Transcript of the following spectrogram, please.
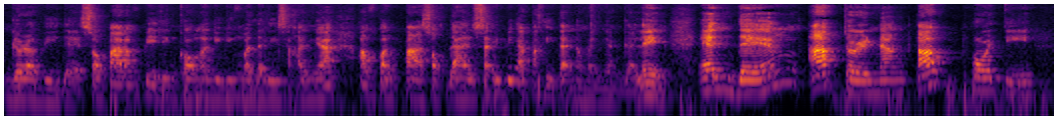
Gravide. So, parang feeling ko magiging madali sa kanya ang pagpasok dahil sa ipinapakita naman niyang galing. And then, after ng top 40,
